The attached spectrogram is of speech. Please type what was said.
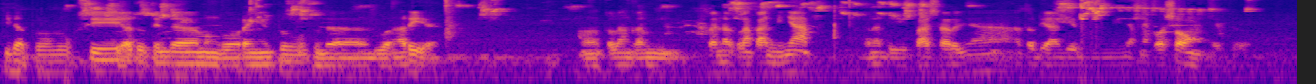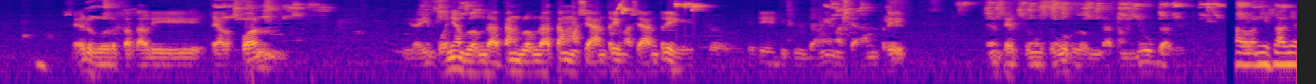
Tidak produksi atau tidak menggoreng itu sudah dua hari ya. Eh, kelangkaan karena kelangkaan minyak karena di pasarnya atau di agen minyaknya kosong gitu. Saya udah beberapa kali telepon ya infonya belum datang belum datang masih antri masih antri gitu jadi di gudangnya masih antri dan saya tunggu-tunggu belum datang juga gitu. Kalau misalnya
